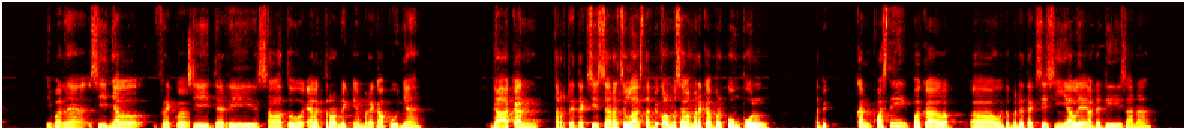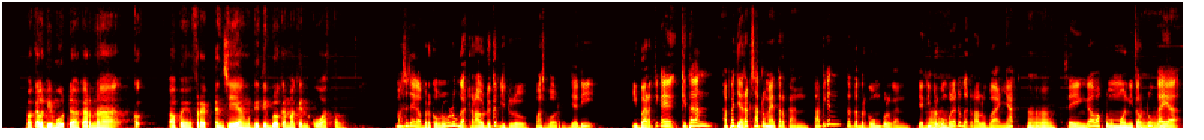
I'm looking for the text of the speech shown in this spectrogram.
ibaratnya sinyal frekuensi dari salah satu elektronik yang mereka punya nggak akan terdeteksi secara jelas. Tapi kalau misalnya mereka berkumpul, tapi kan pasti bakal eh, untuk mendeteksi sinyal yang ada di sana bakal lebih mudah karena kok apa ya frekuensi yang ditimbulkan makin kuat toh. maksudnya nggak berkerumun lu nggak terlalu deket gitu loh Mas Bor jadi ibaratnya kayak kita kan apa jarak satu meter kan tapi kan tetap berkumpul kan jadi Heeh. berkumpulnya tuh nggak terlalu banyak Heeh. sehingga waktu memonitor tuh Heeh. kayak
